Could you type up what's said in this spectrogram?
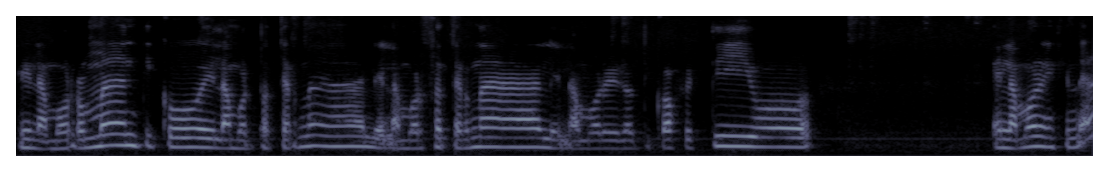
el amor romántico, el amor paternal, el amor fraternal, el amor erótico afectivo, el amor en general,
